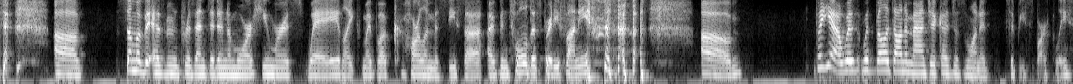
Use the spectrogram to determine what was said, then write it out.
uh, some of it has been presented in a more humorous way, like my book Harlem Mestiza. I've been told is pretty funny. um, but yeah, with with Belladonna Magic, I just wanted to be sparkly.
